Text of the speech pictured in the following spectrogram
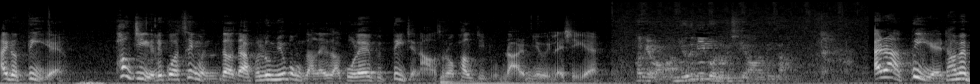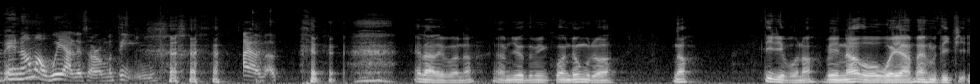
အဲ့တော့တိရဖောက်ကြည့်လေကိုယ်စိတ်ဝင်တော့ဘယ်လိုမျိုးပုံစံလဲဆိုတော့ကိုယ်လည်းသိကျင်တာဆိုတော့ဖောက်ကြည့်လို့ဒါမျိုးတွေလည်းရှိရဲ့ဟုတ်ကဲ့ပါအမျိုးသမီးကိုလုံးရှိအောင်သိတာအဲ့ဒါသိရဒါပေမဲ့ဘယ်နားမှာဝေးရလဲဆိုတော့မသိဘူးအဲ့ဒါအဲ့ဒါလေးပေါ့နော်အမျိုးသမီးကွန်တုံးကတော့နော် တိတယ်ပေါ့နော်ဘယ်နာကိုဝယ်ရမှန်းမသိဖြစ်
